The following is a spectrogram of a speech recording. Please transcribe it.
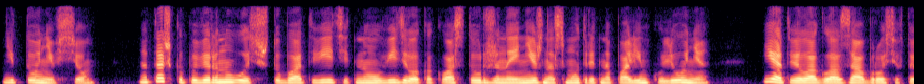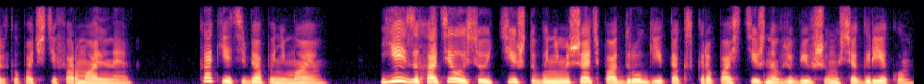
И то не все. Наташка повернулась, чтобы ответить, но увидела, как восторженно и нежно смотрит на Полинку Леня, и отвела глаза, бросив только почти формальное. «Как я тебя понимаю». Ей захотелось уйти, чтобы не мешать подруге и так скоропостижно влюбившемуся греку.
